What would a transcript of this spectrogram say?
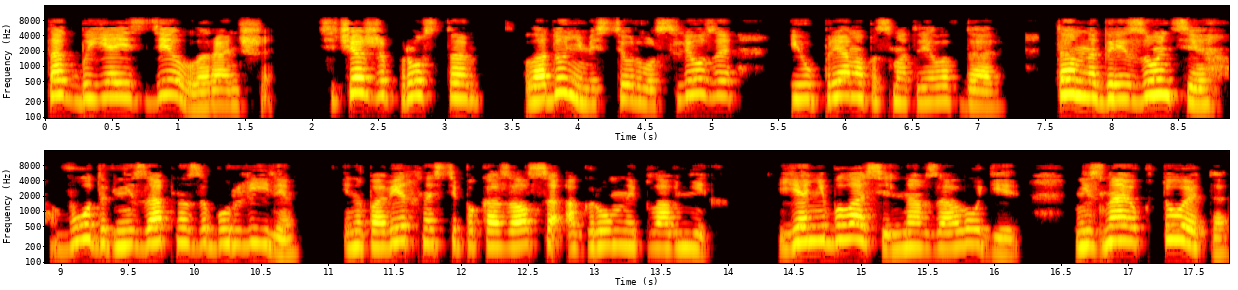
Так бы я и сделала раньше. Сейчас же просто ладонями стерла слезы и упрямо посмотрела вдаль. Там на горизонте воды внезапно забурлили, и на поверхности показался огромный плавник. Я не была сильна в зоологии, не знаю, кто это,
